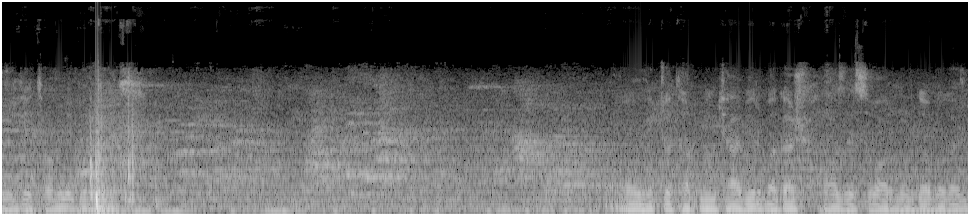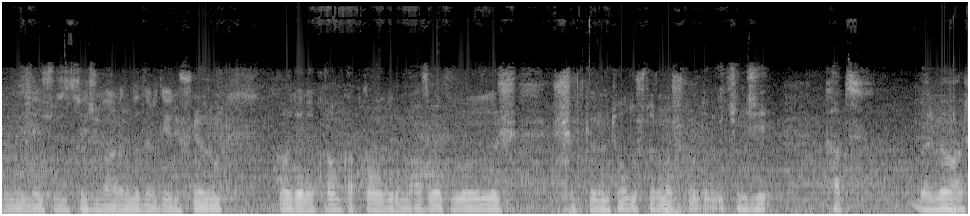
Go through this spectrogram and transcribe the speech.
Açıyoruz diye tahmin ediyorum. Oldukça tatminkar bir bagaj haznesi var burada. Bagaj bölümü 500 litre civarındadır diye düşünüyorum. Burada yine krom kaplama bir malzeme kullanılmış. Şık görüntü oluşturmuş. Burada bir ikinci kat bölme var.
